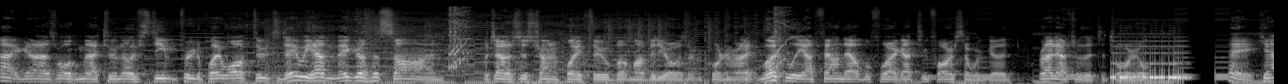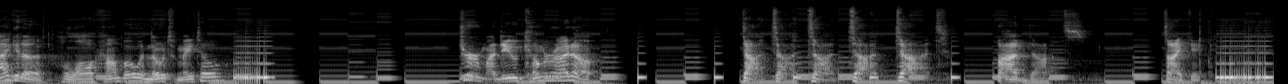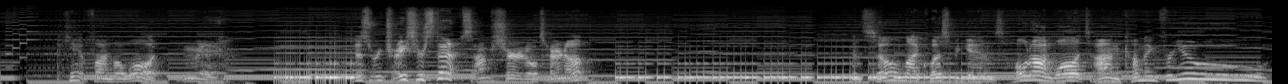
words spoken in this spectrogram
Alright guys, welcome back to another Steam free-to-play walkthrough. Today we have Mega Hasan, which I was just trying to play through, but my video wasn't recording right. Luckily, I found out before I got too far, so we're good. Right after the tutorial. Hey, can I get a halal combo with no tomato? Sure, my dude, coming right up. Dot, dot, dot, dot, dot. Five dots. Psychic. I can't find my wallet. Meh. Just retrace your steps. I'm sure it'll turn up. And so my quest begins. Hold on, wallet. I'm coming for you.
